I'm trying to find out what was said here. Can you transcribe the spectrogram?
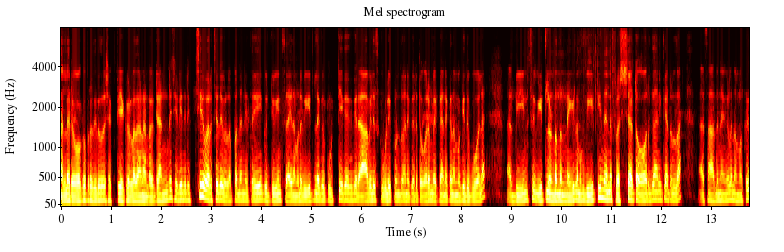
നല്ല രോഗപ്രതിരോധ ശക്തിയൊക്കെ ഉള്ളതാണ് ഉണ്ടാവും രണ്ട് നിന്ന് ഇച്ചിരി പറിച്ചതേ ഉള്ളൂ. അപ്പോൾ തന്നെ ഇത്രയും കുറ്റുബീൻസ് ആയി നമ്മുടെ വീട്ടിലൊക്കെ കുട്ടിയൊക്കെ രാവിലെ സ്കൂളിൽ കൊണ്ടുപോകാനൊക്കെ ഒരു തോരം വെക്കാനൊക്കെ നമുക്ക് ഇതുപോലെ ബീൻസ് വീട്ടിലുണ്ടെന്നുണ്ടെങ്കിൽ നമുക്ക് വീട്ടിൽ നിന്ന് തന്നെ ഫ്രഷ് ആയിട്ട് ഓർഗാനിക് ആയിട്ടുള്ള സാധനങ്ങൾ നമുക്ക്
